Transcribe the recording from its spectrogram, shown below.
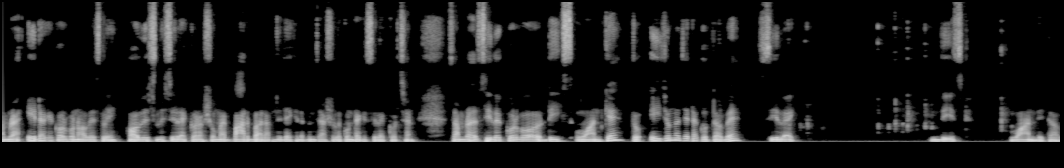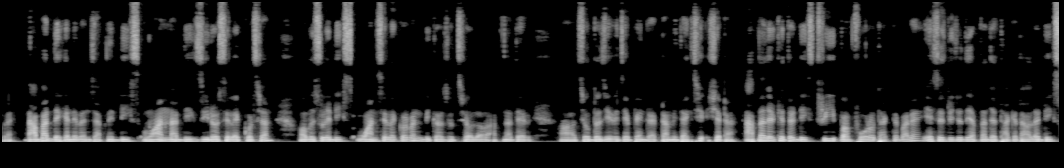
আমরা এটাকে করব না অবভিয়াসলি অবভিয়াসলি সিলেক্ট করার সময় বারবার আপনি দেখে নেবেন যে আসলে কোনটাকে সিলেক্ট করছেন। সো আমরা সিলেক্ট করব ডিস্ক ওয়ানকে তো এই জন্য যেটা করতে হবে সিলেক্ট ডিস্ক ওয়ান দিতে হবে। আবার দেখে নেবেন যে আপনি ডিস্ক ওয়ান আর ডিস্ক জিরো সিলেক্ট করছেন। অবভিয়াসলি ডিস্ক ওয়ান সিলেক্ট করবেন বিকজ হচ্ছে হলো আপনাদের চোদ্দ জিবি যে পেন ড্রাইভটা আমি দেখছি সেটা। আপনাদের ক্ষেত্রে ডিস্ক থ্রি বা ফোরও থাকতে পারে। এসএসডি যদি আপনাদের থাকে তাহলে ডিস্ক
